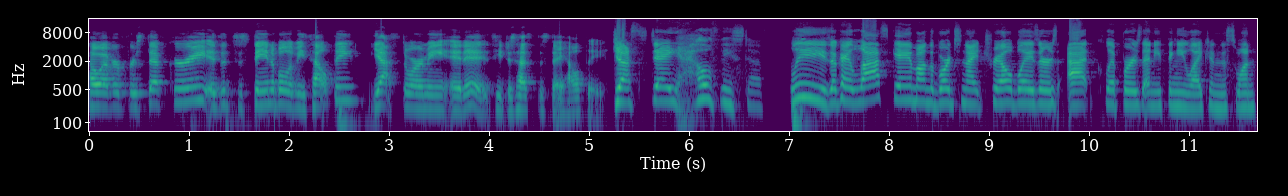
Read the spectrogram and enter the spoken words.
However, for Steph Curry, is it sustainable if he's healthy? Yes, Stormy, it is. He just has to stay healthy. Just stay healthy, Steph. Please. Okay, last game on the board tonight Trailblazers at Clippers. Anything you liked in this one?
